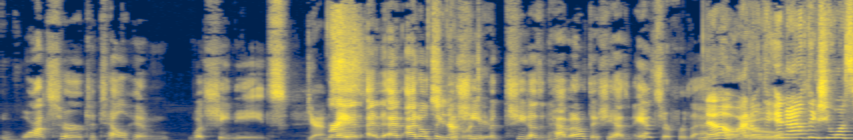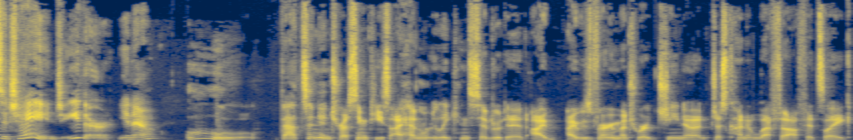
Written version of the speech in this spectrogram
wants her to tell him what she needs. Yes. Right. And, and and I don't She's think that she to. but she doesn't have I don't think she has an answer for that. no i don't think and i don't think she wants to change either you know Ooh, that's an interesting piece. I hadn't really considered it. I, I was very much where Gina just kind of left off. It's like,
